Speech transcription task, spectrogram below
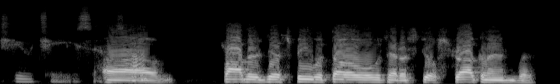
Thank you, Jesus. Um, Father, just be with those that are still struggling with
